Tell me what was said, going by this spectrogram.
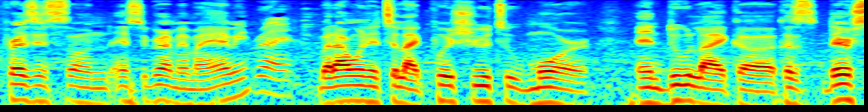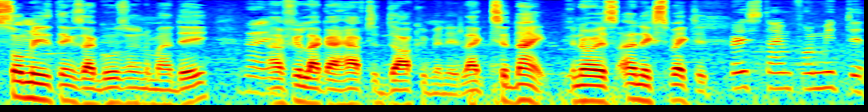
presence on Instagram in Miami, Right. but I wanted to like push YouTube more and do like because there's so many things that goes into my day. Right. I feel like I have to document it. Like tonight, you know, it's unexpected. First time for me to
